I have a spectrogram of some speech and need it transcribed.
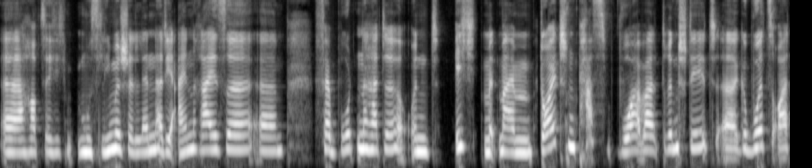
äh, hauptsächlich muslimische Länder die Einreise äh, verboten hatte. Und ich mit meinem deutschen Pass, wo aber drin steht, äh, Geburtsort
